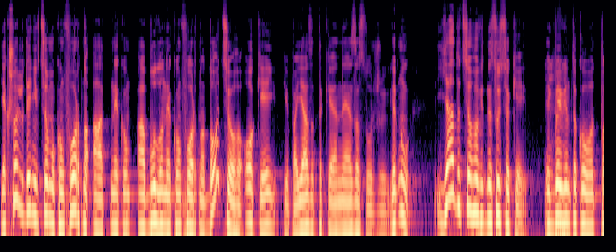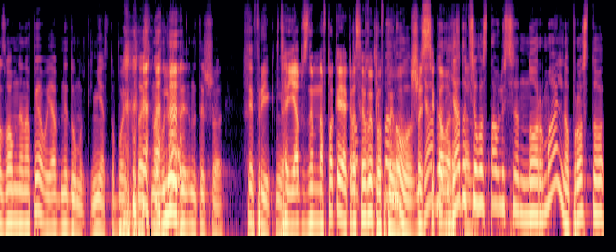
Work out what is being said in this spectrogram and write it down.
Якщо людині в цьому комфортно, а, не ком... а було некомфортно до цього, окей, типа я за таке не засуджую. Як, ну, я до цього віднесусь окей. Якби він такого от позвав мене на пиво, я б не думав, ні, з тобою кудись на люди, ну ти що, ти фрік, ні. Та я б з ним навпаки якраз і Тобто, випив типа, пиво. ну, Щось я, цікаве до, я до розкажу. цього ставлюся нормально, просто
